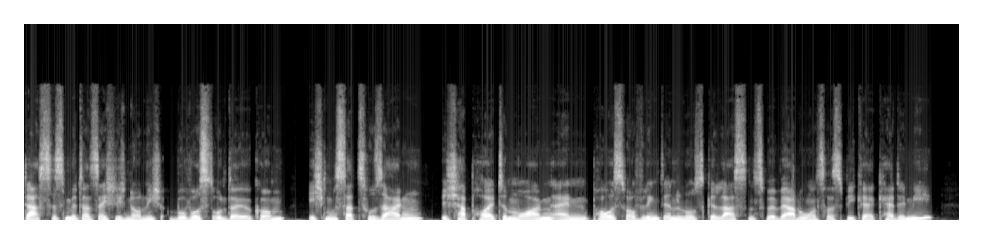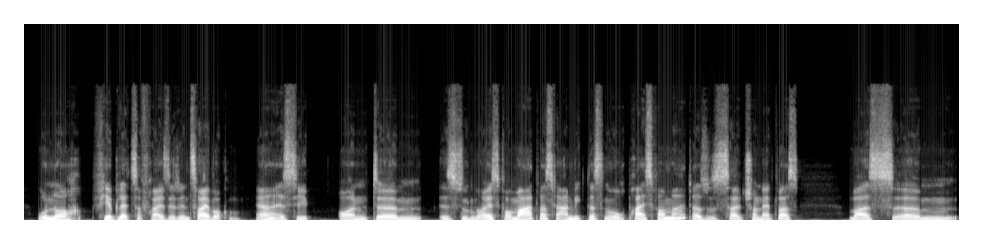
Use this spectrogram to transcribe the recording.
das ist mir tatsächlich noch nicht bewusst untergekommen. Ich muss dazu sagen, ich habe heute Morgen einen Post auf LinkedIn losgelassen zur Bewerbung unserer Speaker Academy, wo noch vier Plätze frei sind in zwei Wochen. Ja, ist sie. Und ähm, ist ein neues Format, was wir anbieten. Das ist ein Hochpreisformat. Also es ist halt schon etwas, was ähm,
